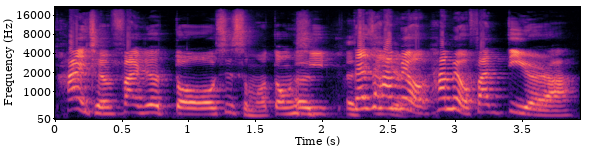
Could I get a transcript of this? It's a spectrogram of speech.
他以前翻就是哆是什么东西，但是他没有他没有翻 deer 啊，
